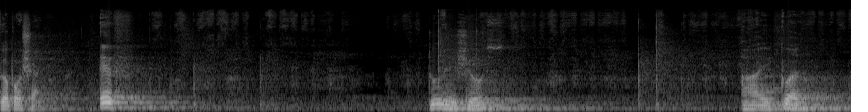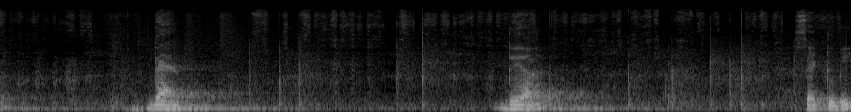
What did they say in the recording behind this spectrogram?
proportion. If two ratios are equal, then they are said to be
